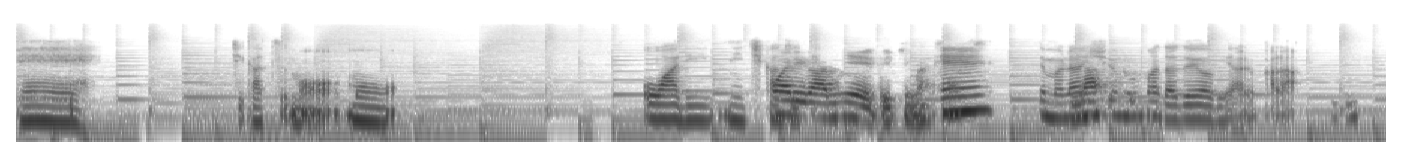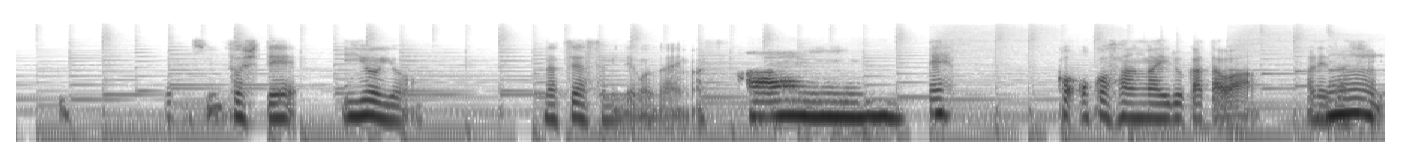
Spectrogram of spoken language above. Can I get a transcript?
えー、7月ももう終わりに近終わりづいてが見えてきましたね。ね。でも来週もまだ土曜日あるから。はそして、いよいよ夏休みでございます。い。こお子さんがいる方は、あれうだし、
